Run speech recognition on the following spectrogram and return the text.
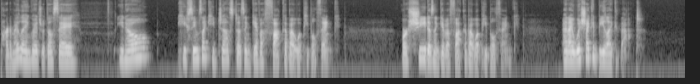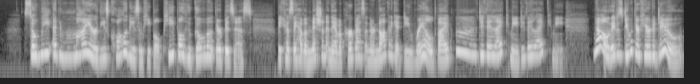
part of my language, but they'll say, you know, he seems like he just doesn't give a fuck about what people think. Or she doesn't give a fuck about what people think. And I wish I could be like that. So we admire these qualities in people, people who go about their business because they have a mission and they have a purpose and they're not going to get derailed by, mm, do they like me? Do they like me? No, they just do what they're here to do.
